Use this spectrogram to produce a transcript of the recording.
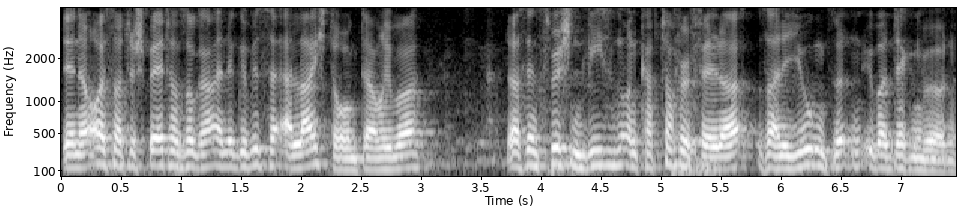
denn er äußerte später sogar eine gewisse Erleichterung darüber, dass inzwischen Wiesen und Kartoffelfelder seine Jugendsünden überdecken würden.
